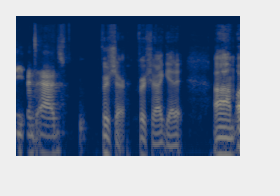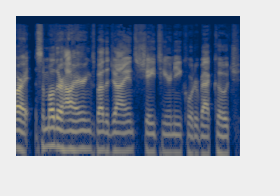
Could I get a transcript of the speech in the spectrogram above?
defense adds. For sure, for sure, I get it. Um, all right, some other hirings by the Giants: Shea Tierney, quarterback coach;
